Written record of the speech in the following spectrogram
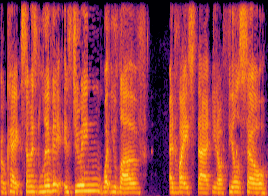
Okay, so is living is doing what you love advice that you know feels so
